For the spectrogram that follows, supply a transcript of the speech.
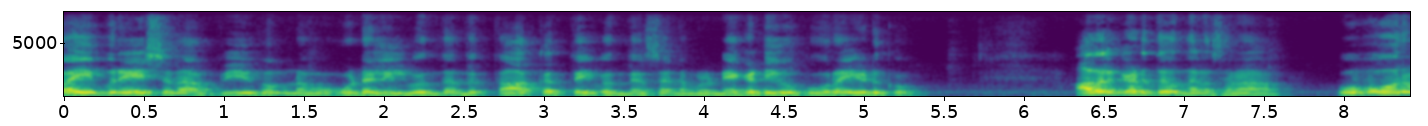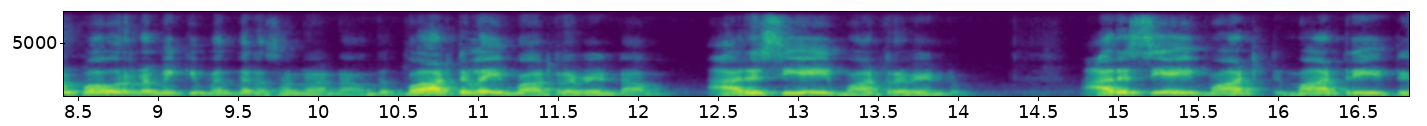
வைப்ரேஷன் ஆஃப் வியூகம் நம்ம உடலில் வந்து அந்த தாக்கத்தை வந்து சார் நம்ம நெகட்டிவ் பூரா எடுக்கும். அதற்கு அடுத்து வந்து என்ன சொன்னால் ஒவ்வொரு பௌர்ணமிக்கும் வந்து என்ன சொன்னான்னா வந்து பாட்டிலை மாற்ற வேண்டாம் அரிசியை மாற்ற வேண்டும். அரிசியை மாற்றி மாற்றிட்டு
